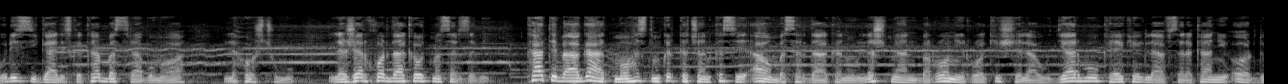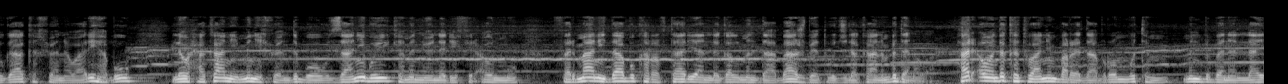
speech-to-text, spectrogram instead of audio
گوریسی گالیسکەکە بەسترابوومەوە لە هۆش چوم و لە ژێر خۆردا کەوتمە سەر زەوی کاتێ بە ئاگاهاتمەوە هەستم کرد کە چەند کەسێ ئاوم بەسەرداکەن و لەشمیان بە ڕۆنی ڕۆکی شێلا و دیار بوو کە یەکێک لە ئەفسەرەکانی ئۆردوگا کە خوێنەواری هەبوو لەوحەکانی منی خوێندبووە و زانی بووی کە من نوێنەری فیرعەونم و فەرمانی دابوو کە ڕفتاریان لەگەڵ مندا باش بێت و جلەکانم بدەنەوە هەر ئەوەندە کە توانیم بەڕێدا بڕۆم وتم من ببەنە لای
